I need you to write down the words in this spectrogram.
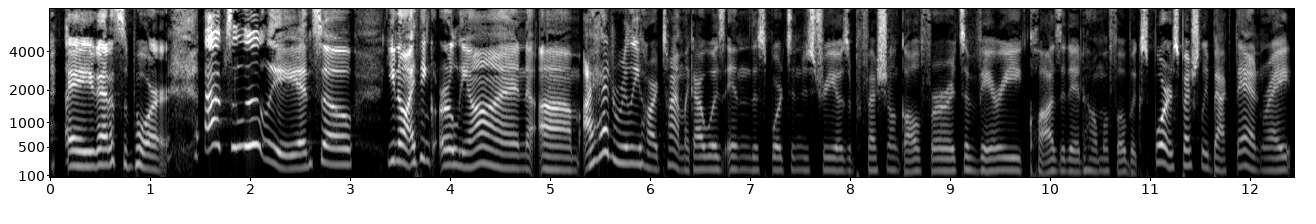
hey you gotta support Absolutely. And so, you know, I think early on, um, I had a really hard time. Like I was in the sports industry. I was a professional golfer. It's a very closeted homophobic sport, especially back then, right?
